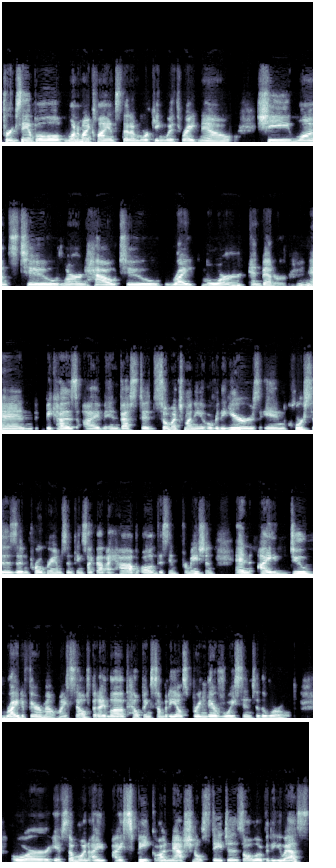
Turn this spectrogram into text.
for example, one of my clients that I'm working with right now, she wants to learn how to write more and better. Mm. And because I've invested so much money over the years in courses and programs and things like that, I have all of this information. And I do write a fair amount myself, but I love helping somebody else bring their voice into the world. Or if someone, I, I speak on national stages all over the US.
